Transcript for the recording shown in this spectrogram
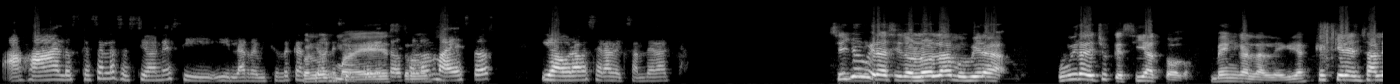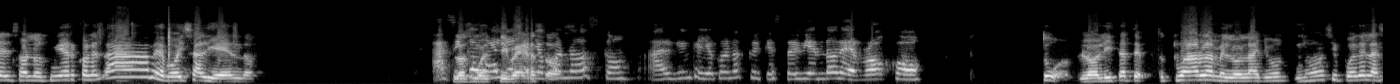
Ajá, los que hacen las sesiones y, la revisión de canciones. Son los maestros. Son los maestros y ahora va a ser Alexander Hacha. Si yo hubiera sido Lola, me hubiera, hubiera dicho que sí a todo. Venga la alegría. ¿Qué quieren? ¿Sale el sol los miércoles? Ah, me voy saliendo. Así los como multiversos. alguien que yo conozco, alguien que yo conozco y que estoy viendo de rojo tú, Lolita, tú, háblame, Lola, yo, no, si puede, la,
